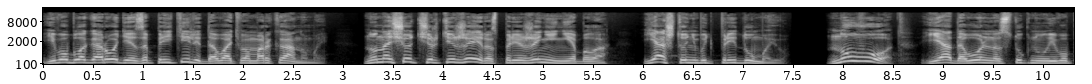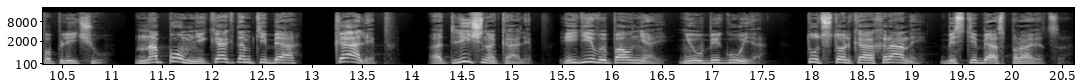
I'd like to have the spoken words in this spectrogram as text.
Его благородие запретили давать вам арканумы. Но насчет чертежей распоряжений не было. Я что-нибудь придумаю. Ну вот, я довольно стукнул его по плечу. Напомни, как там тебя? Калиб. Отлично, Калиб. Иди выполняй, не убегу я. Тут столько охраны, без тебя справятся.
